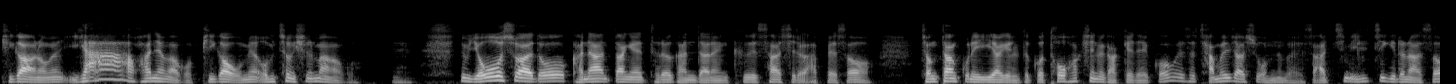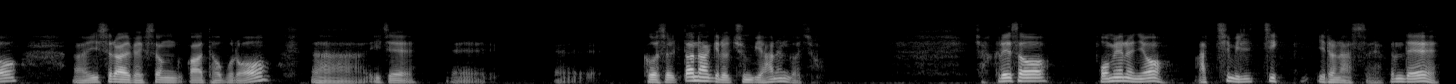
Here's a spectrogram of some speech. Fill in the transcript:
비가 안 오면 야 환영하고 비가 오면 엄청 실망하고 예. 여호수아도 가나안 땅에 들어간다는 그 사실을 앞에서 정탐꾼의 이야기를 듣고 더 확신을 갖게 됐고 그래서 잠을 잘 수 없는 거예요. 그래서 아침 일찍 일어나서 어, 이스라엘 백성과 더불어 어, 이제 그것을 떠나기를 준비하는 거죠. 자, 그래서 보면은요, 아침 일찍 일어났어요. 그런데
